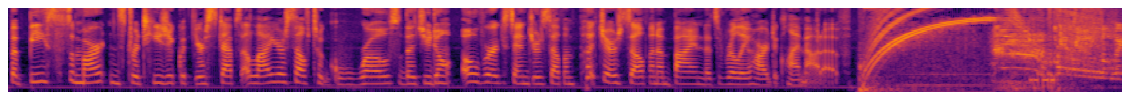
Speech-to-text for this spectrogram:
but be smart and strategic with your steps. Allow yourself to grow so that you don't overextend yourself and put yourself in a bind that's really hard to climb out of. oh my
